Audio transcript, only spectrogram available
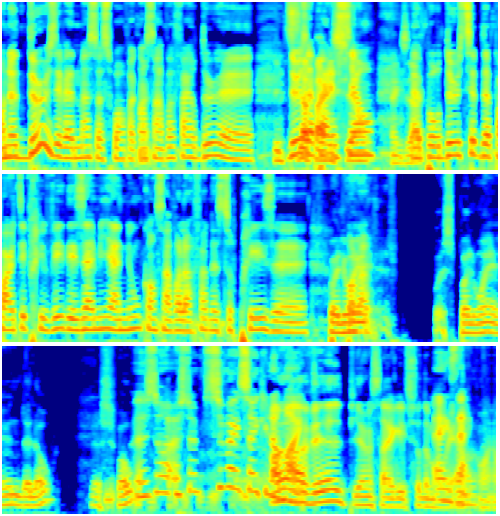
On a deux événements ce soir. Fait qu'on s'en va faire deux, euh, deux apparitions, euh, pour deux types de parties privées, des amis à nous qu'on s'en va leur faire des surprises. euh, Pas pour loin, leur- c'est pas loin une de l'autre, je suppose. Euh, C'est c'est un petit 25 Un km. dans la ville, puis un, ça arrive sur de Montréal. Exact. Ouais.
